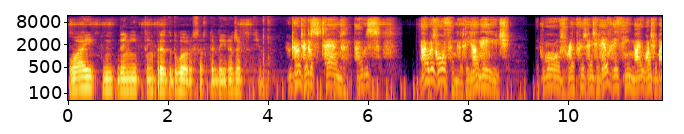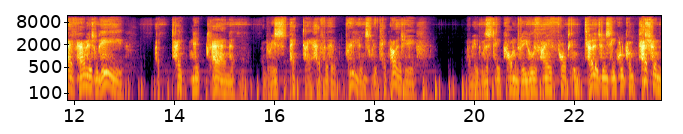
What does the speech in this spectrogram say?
Why the need to impress the dwarves after they rejected you? You don't understand. I was. I was orphaned at a young age. The dwarves represented everything I wanted my family to be a tight knit clan, and the respect I had for their brilliance with technology. I made a mistake common to youth. I thought intelligence equaled compassion.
